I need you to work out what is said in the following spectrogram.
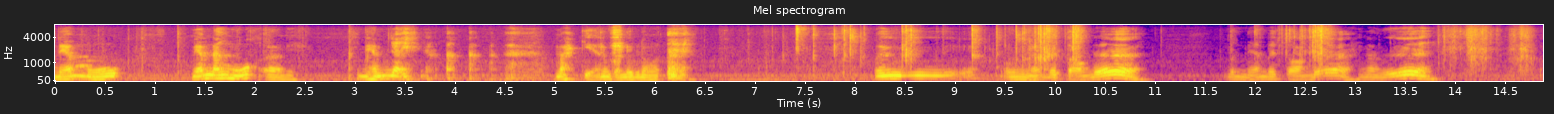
แหนมหมูแหนมนังหมูเออนี่แหนมใหญ่ มาเกะน้ำกันเลยพี่น้องเออแหนมใบตองเด้อมันแหนมใบตองเด้อน้องเอ้ยเอ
